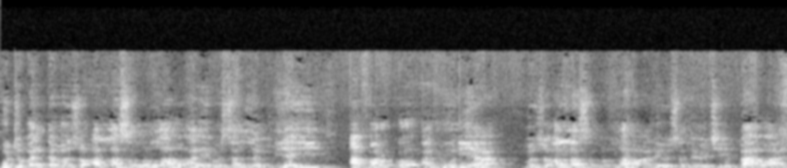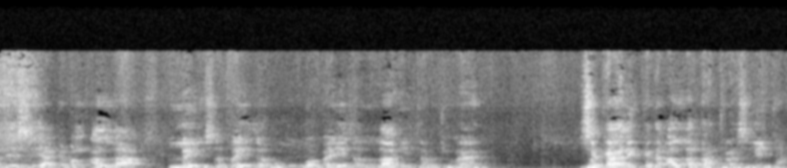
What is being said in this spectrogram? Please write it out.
Hutuban da manzo Allah sallallahu alaihi wasallam ya a farko a duniya manzo Allah sallallahu alaihi wasallam ya ce bawa zai saya gaban Allah laisa bainahu wa bainallahi tarjuman. Tsakaninka da Allah ba translator.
